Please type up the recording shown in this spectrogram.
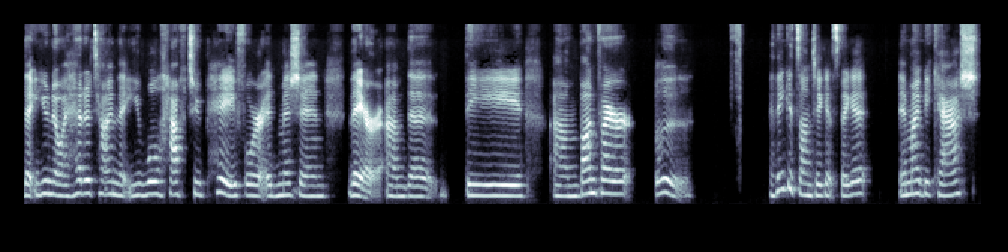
that you know ahead of time that you will have to pay for admission there. Um, the the um, bonfire I think it's on Ticket Spicket. It might be cash.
